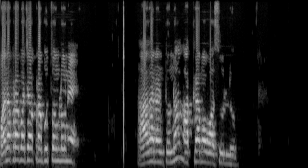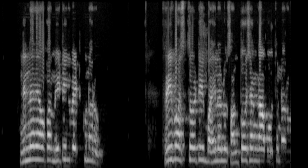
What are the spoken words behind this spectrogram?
మన ప్రజా ప్రభుత్వంలోనే ఆగనంటున్న అక్రమ వసూళ్ళు. నిన్ననే ఒక మీటింగ్ పెట్టుకున్నారు. ఫ్రీ బస్ తోటి మహిళలు సంతోషంగా పోతున్నారు.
